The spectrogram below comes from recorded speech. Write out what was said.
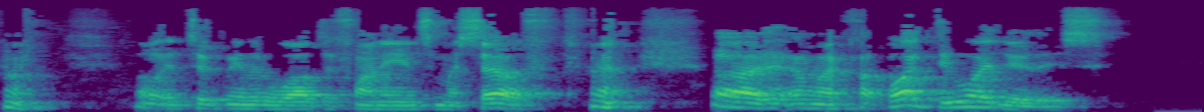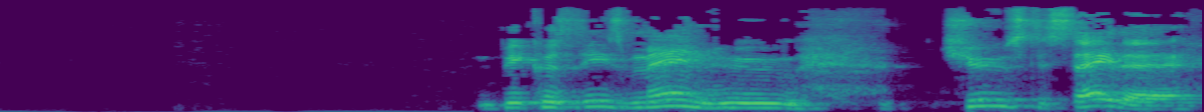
well, it took me a little while to find the answer myself. uh, I'm like, why do I do this? Because these men who choose to stay there,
